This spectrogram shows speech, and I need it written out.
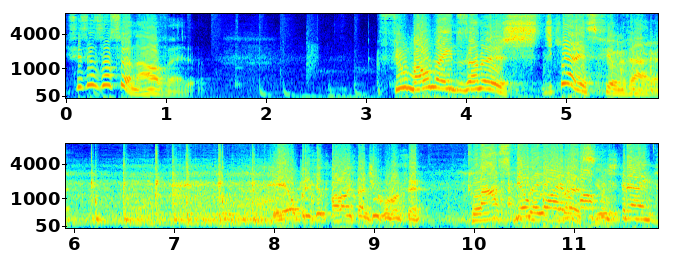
isso é sensacional, velho. Filmão aí dos anos. De que era esse filme, cara? Eu preciso falar um instantinho com você. Clássico Deu aí fora, do Brasil. estranhos.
